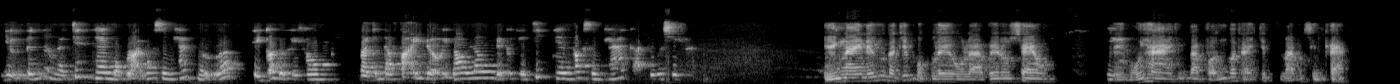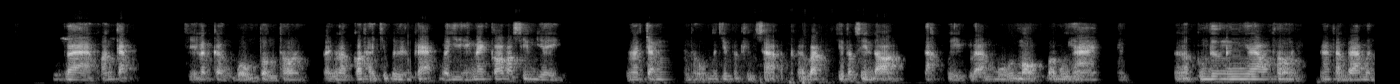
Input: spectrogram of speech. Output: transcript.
dự tính rằng là chích thêm một loại vaccine khác nữa thì có được hay không? Và chúng ta phải đợi bao lâu để có thể chích thêm vaccine khác cả thưa bác sĩ hiện nay nếu chúng ta chích một liều là verocell thì mũi hai chúng ta vẫn có thể chích loại vaccine khác. Và khoảng cách chỉ là cần 4 tuần thôi. Để là có thể chích vaccine khác bởi vì hiện nay có vaccine gì? Là tranh thủ nó chích vaccine sao bắt chích vaccine đó. Đặc biệt là mũi 1 và mũi 2 nó cũng tương đương nhau thôi. À, thành ra mình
